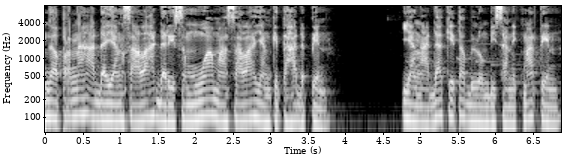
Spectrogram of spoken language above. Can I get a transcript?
Nggak pernah ada yang salah dari semua masalah yang kita hadepin. Yang ada kita belum bisa nikmatin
